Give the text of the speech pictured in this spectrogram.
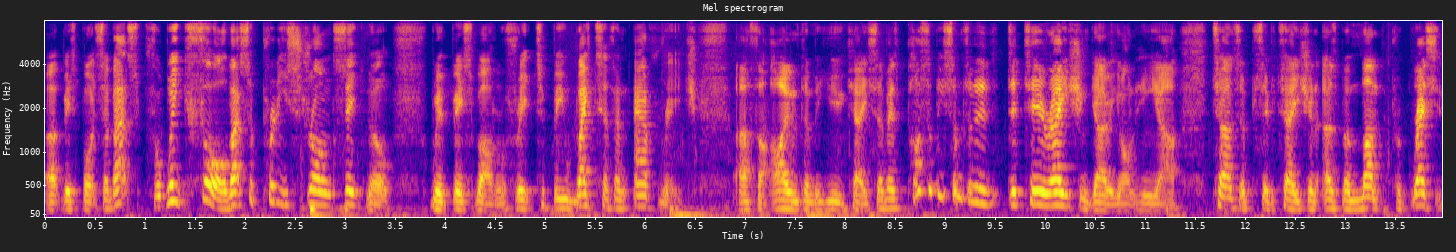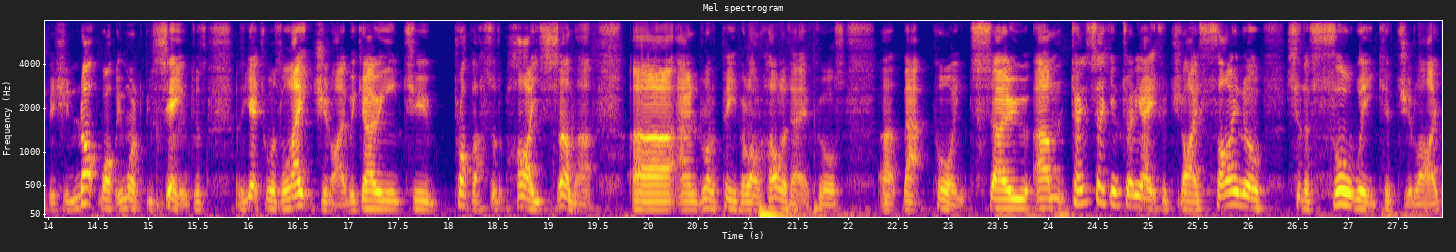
at this point. So that's for week four. That's a pretty strong signal with this model for it to be wet better than average uh, for Ireland and the UK. So there's possibly some sort of deterioration going on here in terms of precipitation as the month progresses, which is not what we want to be seeing because as we get towards late July, we're going into proper sort of high summer, uh, and a lot of people on holiday, of course, at that point. So, um, 22nd, 28th of July, final sort of full week of July,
